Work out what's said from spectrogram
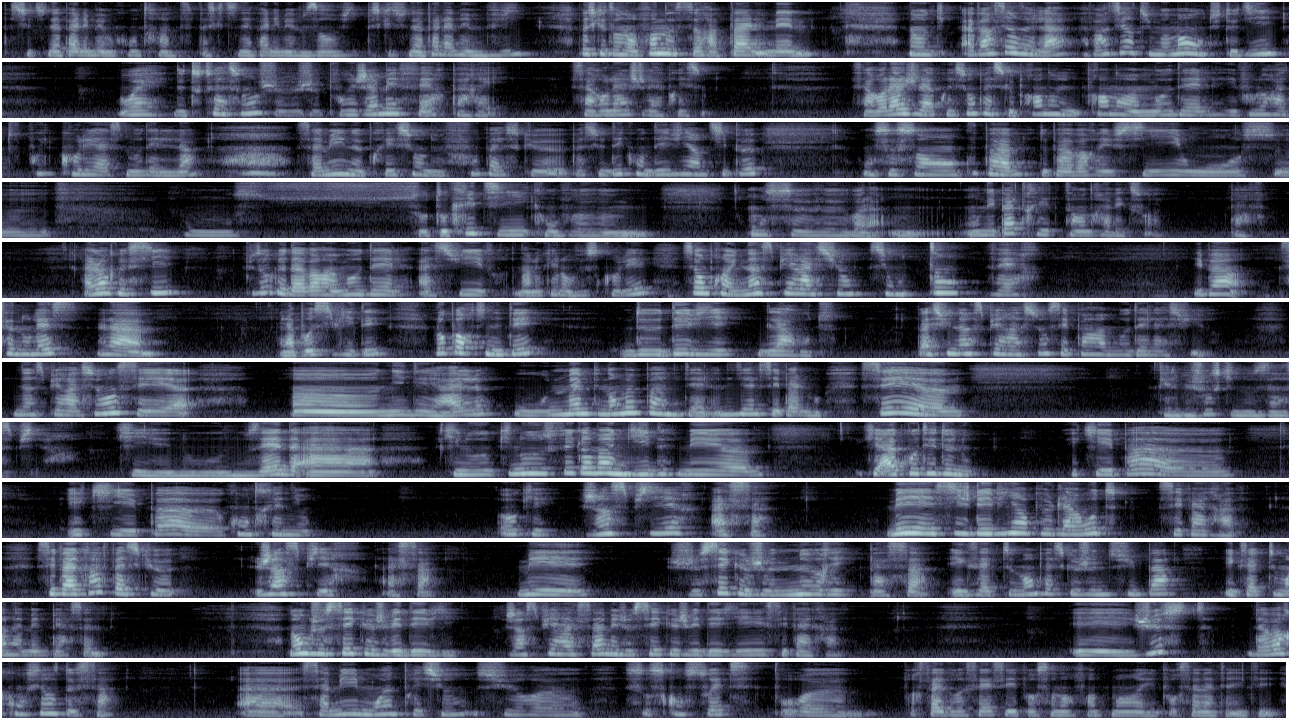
parce que tu n'as pas les mêmes contraintes, parce que tu n'as pas les mêmes envies, parce que tu n'as pas la même vie, parce que ton enfant ne sera pas le même. Donc, à partir de là, à partir du moment où tu te dis, ouais, de toute façon, je ne pourrai jamais faire pareil, ça relâche de la pression. Ça relâche de la pression parce que prendre, prendre un modèle et vouloir à tout prix coller à ce modèle-là, ça met une pression de fou parce que, parce que dès qu'on dévie un petit peu, on se sent coupable de ne pas avoir réussi ou on se. On s'autocritique, on veut on se voilà, on n'est pas très tendre avec soi parfois. Alors que si plutôt que d'avoir un modèle à suivre dans lequel on veut se coller, si on prend une inspiration, si on tend vers, eh ben ça nous laisse la la possibilité, l'opportunité de dévier de la route. Parce qu'une inspiration, c'est pas un modèle à suivre. Une inspiration, c'est euh, un idéal, ou même, non, même pas un idéal, un idéal c'est pas le mot, c'est euh, quelque chose qui nous inspire, qui nous, nous aide à, qui nous, qui nous fait comme un guide, mais euh, qui est à côté de nous, et qui est pas, euh, et qui est pas contraignant. Ok, j'inspire à ça. Mais si je dévie un peu de la route, c'est pas grave. C'est pas grave parce que j'inspire à ça. Mais je sais que je n'aurai pas ça exactement parce que je ne suis pas exactement la même personne. Donc je sais que je vais dévier. J'inspire à ça, mais je sais que je vais dévier, c'est pas grave. Et juste d'avoir conscience de ça, euh, ça met moins de pression sur, euh, sur ce qu'on souhaite pour, euh, pour sa grossesse et pour son enfantement et pour sa maternité.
